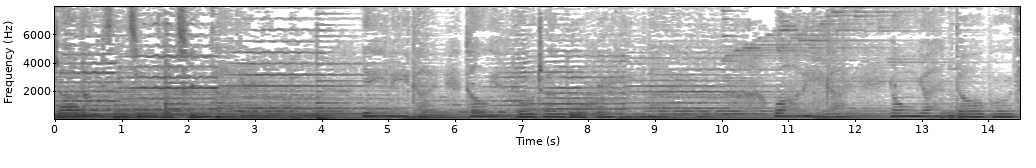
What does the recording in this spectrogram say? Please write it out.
找到自己的存在。一离开，头也不转不回来，我离开，永远都不再。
